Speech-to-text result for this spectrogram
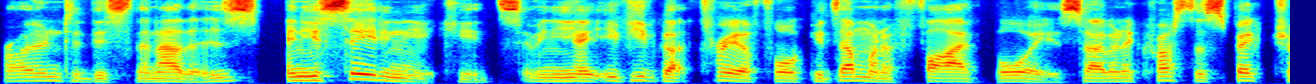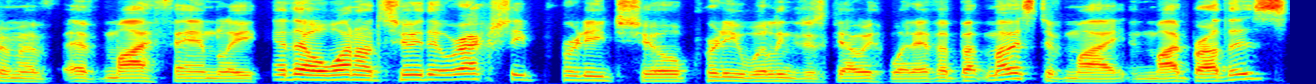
prone to this than others, and you see it in your kids. I mean, you know, if you've got three or four kids. I'm one of five boys. So I mean, across the spectrum of, of my family, there were one or two that were actually pretty chill, pretty willing to just go with whatever. But most of my my brothers,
